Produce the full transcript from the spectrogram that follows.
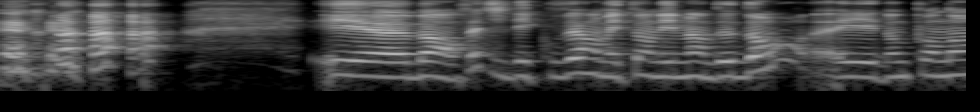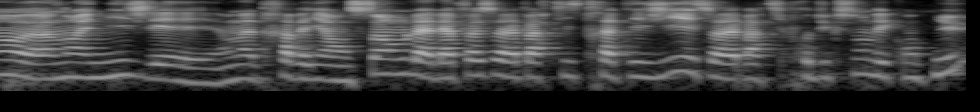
Et euh, bah, en fait, j'ai découvert en mettant les mains dedans. Et donc, pendant euh, un an et demi, on a travaillé ensemble, à la fois sur la partie stratégie et sur la partie production des contenus.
